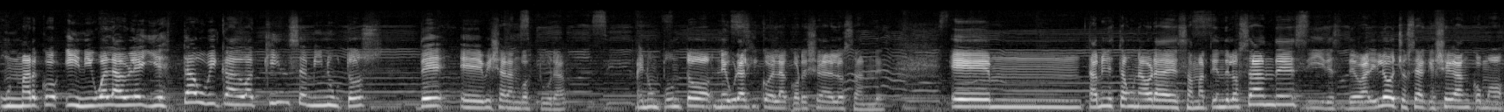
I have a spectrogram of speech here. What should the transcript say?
un marco inigualable y está ubicado a 15 minutos de eh, Villa Langostura, en un punto neurálgico de la cordillera de los Andes. Em, también está una hora de San Martín de los Andes y de, Bariloche, o sea que llegan como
